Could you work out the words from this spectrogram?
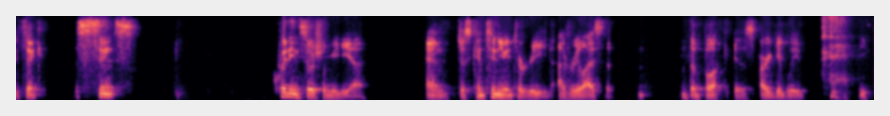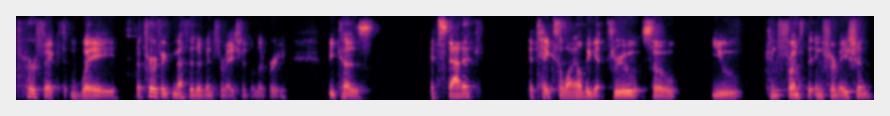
I think since quitting social media and just continuing to read, I've realized that the book is arguably the perfect way, the perfect method of information delivery because it's static, it takes a while to get through. So you confront the information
